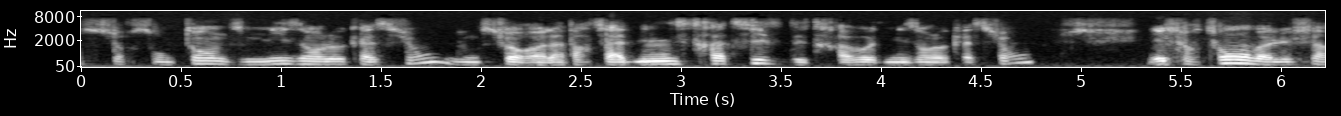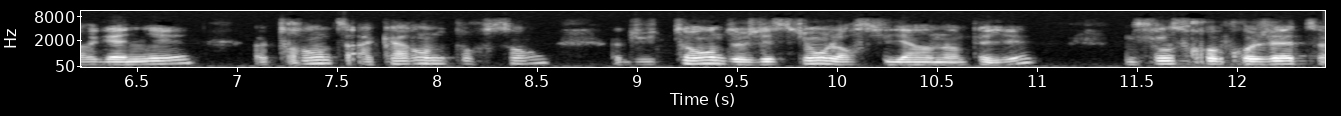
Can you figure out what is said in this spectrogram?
sur son temps de mise en location, donc sur euh, la partie administrative des travaux de mise en location. Et surtout, on va lui faire gagner 30 à 40 du temps de gestion lorsqu'il y a un impayé. Donc, si on se reprojette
